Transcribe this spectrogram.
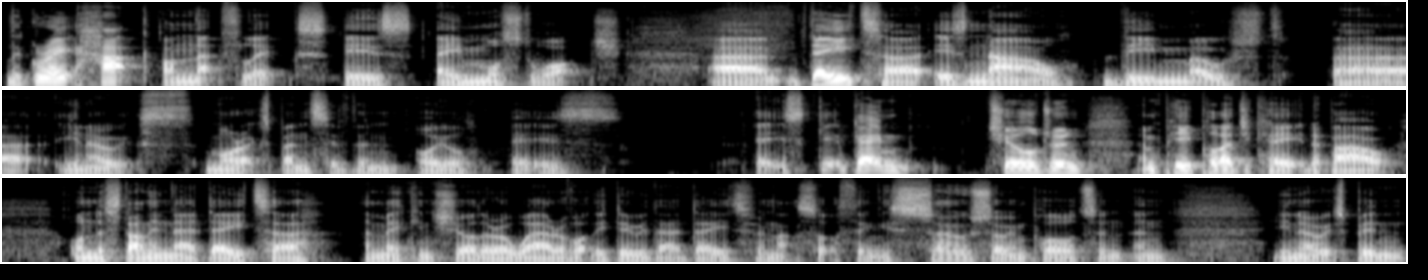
the great hack on Netflix is a must-watch. Um, data is now the most, uh, you know, it's more expensive than oil. It is, it's getting children and people educated about understanding their data and making sure they're aware of what they do with their data and that sort of thing is so so important. And you know, it's been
